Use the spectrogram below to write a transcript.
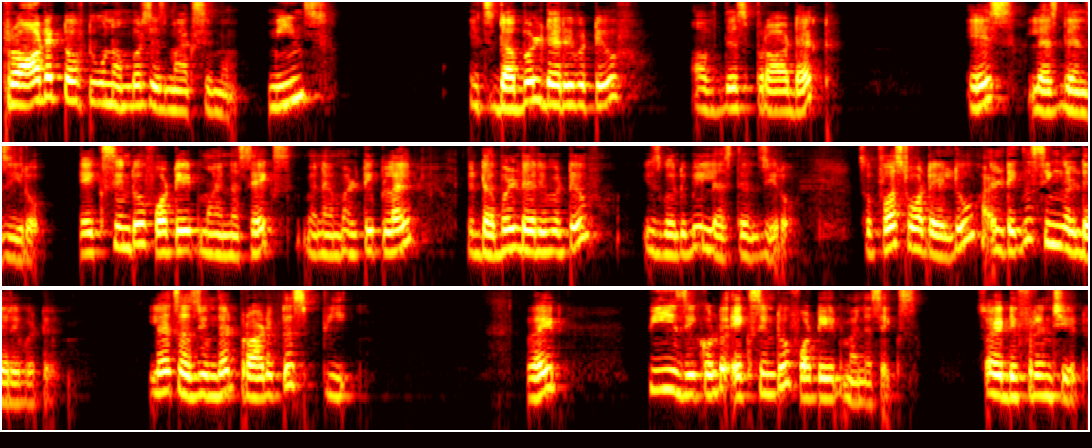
Product of two numbers is maximum. Means its double derivative of this product is less than 0. x into 48 minus x, when I multiply, the double derivative is going to be less than 0. So first what I'll do, I'll take the single derivative. Let's assume that product is p right? P is equal to x into 48 minus x. So i differentiate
